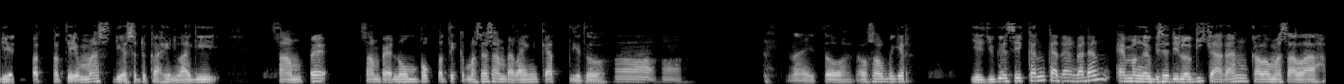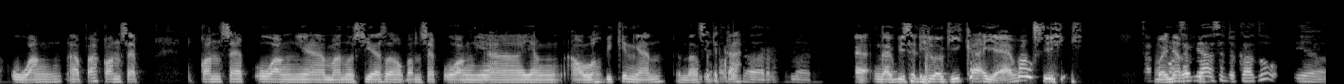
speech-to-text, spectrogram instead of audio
dia dapat peti emas dia sedekahin lagi. Sampai sampai numpuk peti emasnya sampai lengket gitu. Ah. nah itu. Aku selalu mikir. Ya juga sih kan kadang-kadang emang nggak bisa dilogika kan kalau masalah uang apa konsep konsep uangnya manusia sama konsep uangnya yang Allah bikin kan tentang Ya, sedekah. benar benar. Nggak nggak bisa dilogika. Ya emang sih. Tapi Banyak konsepnya sedekah tuh ya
